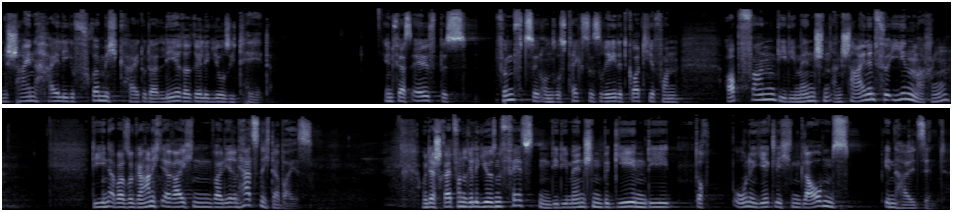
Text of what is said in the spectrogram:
eine scheinheilige Frömmigkeit oder leere Religiosität. In Vers 11 bis 15 unseres Textes redet Gott hier von Opfern, die die Menschen anscheinend für ihn machen, die ihn aber so gar nicht erreichen, weil deren Herz nicht dabei ist. Und er schreibt von religiösen Festen, die die Menschen begehen, die doch ohne jeglichen Glaubensinhalt sind.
